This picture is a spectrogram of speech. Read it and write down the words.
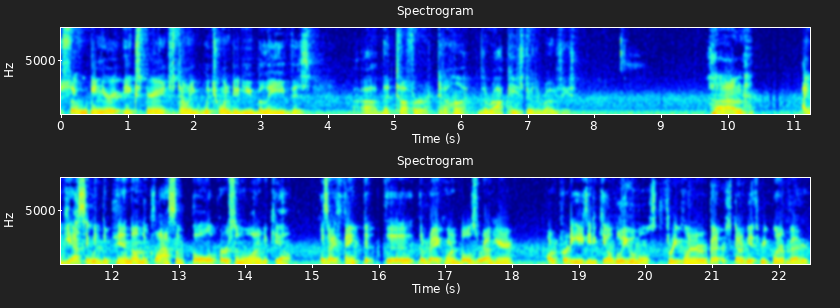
So, in your experience, Tony, which one do you believe is uh, the tougher to hunt, the Rockies or the Rosies? Um, I guess it would depend on the class of bull a person wanted to kill, because I think that the the raghorn bulls around here are pretty easy to kill. Legal bulls, three pointer or better. It's got to be a three pointer or better.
